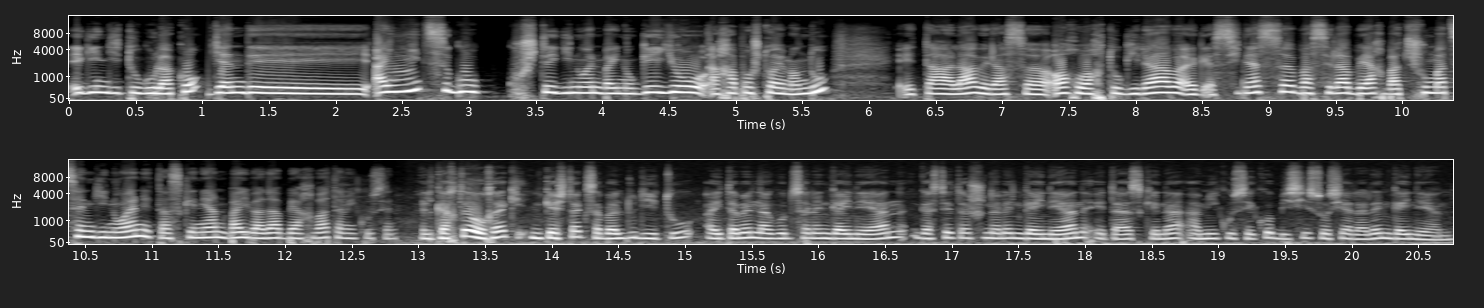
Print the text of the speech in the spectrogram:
egin ditugulako. Jende hainitz gu kuste ginuen baino gehiago ahapostoa eman du, eta ala, beraz, hor oartu gira, ba, zinez, bazela behar bat sumatzen ginuen, eta azkenean bai bada behar bat amikusen. Elkarte horrek inkestak zabaldu ditu aitamen laguntzaren gainean, gaztetasunaren gainean, eta azkena amikuseko bizi sozialaren gainean.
